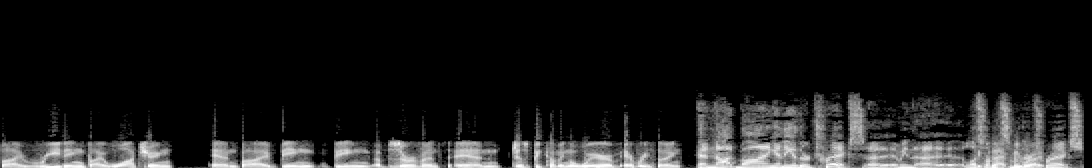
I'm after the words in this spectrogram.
by reading, by watching, and by being being observant and just becoming aware of everything and not buying any of their tricks. Uh, I mean, uh, let's exactly talk about some of their right. tricks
